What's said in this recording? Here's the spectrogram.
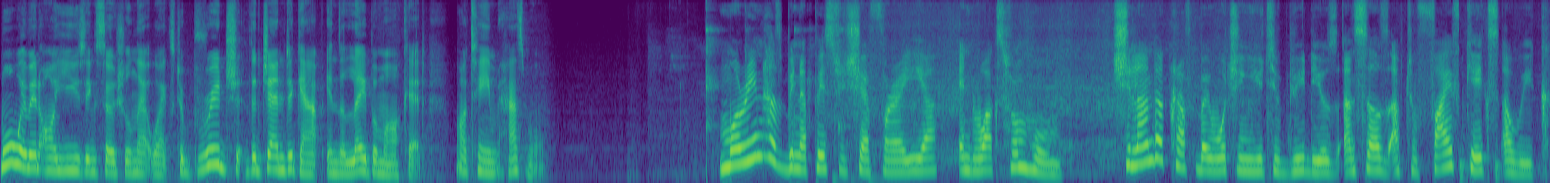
more women are using social networks to bridge the gender gap in the labour market. Our team has more. Maureen has been a pastry chef for a year and works from home. She learned her craft by watching YouTube videos and sells up to five cakes a week.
